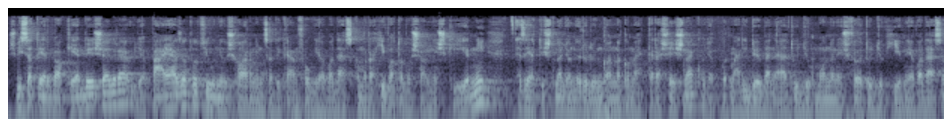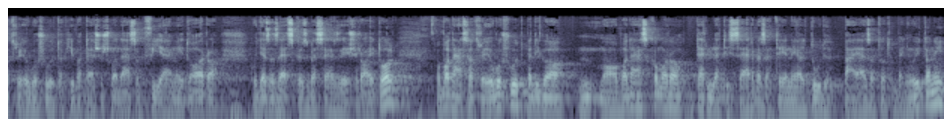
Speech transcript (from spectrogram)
És visszatérve a kérdésedre, ugye a pályázatot június 30-án fogja a vadászkamara hivatalosan is kiírni, ezért is nagyon örülünk annak a megkeresésnek, hogy akkor már időben el tud tudjuk mondani és föl tudjuk hívni a vadászatra jogosultak, hivatásos vadászok figyelmét arra, hogy ez az eszközbeszerzés rajtol. A vadászatra jogosult pedig a, a vadászkamara területi szervezeténél tud pályázatot benyújtani,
